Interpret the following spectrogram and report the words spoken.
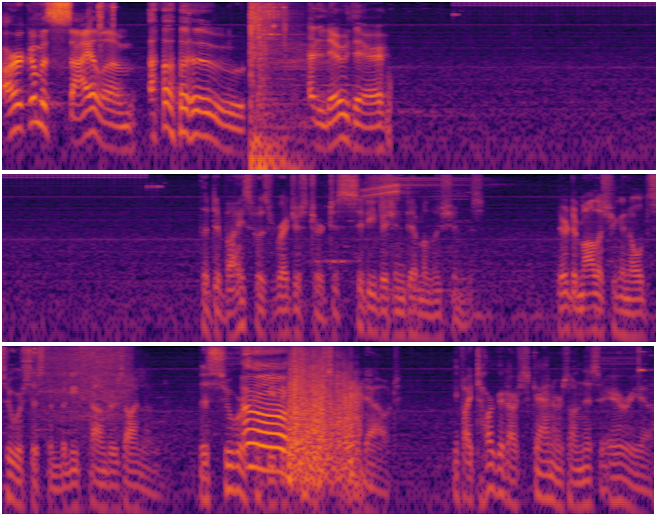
Arkham Asylum. Oh, hello there. The device was registered to City Vision Demolitions. They're demolishing an old sewer system beneath Founders Island. The sewer could be the oh. gas laid out. If I target our scanners on this area,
